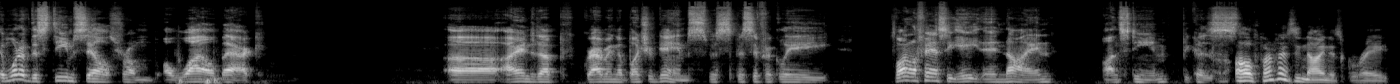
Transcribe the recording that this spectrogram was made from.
in one of the Steam sales from a while back, uh, I ended up grabbing a bunch of games, specifically Final Fantasy eight and nine on Steam because Oh, Final Fantasy Nine is great.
